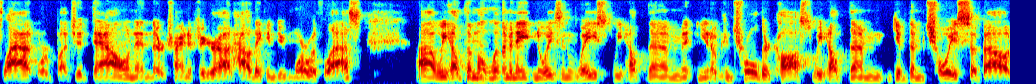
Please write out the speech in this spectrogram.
flat or budget down, and they're trying to figure out how they can do more with less. Uh, we help them eliminate noise and waste. We help them, you know, control their costs. We help them give them choice about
